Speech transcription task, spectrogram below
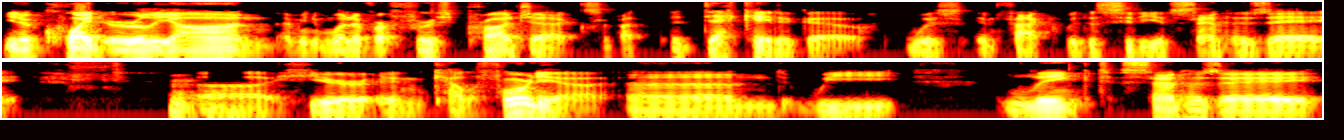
you know, quite early on, I mean, one of our first projects about a decade ago was, in fact, with the city of San Jose Hmm. uh, here in California, and we linked San Jose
